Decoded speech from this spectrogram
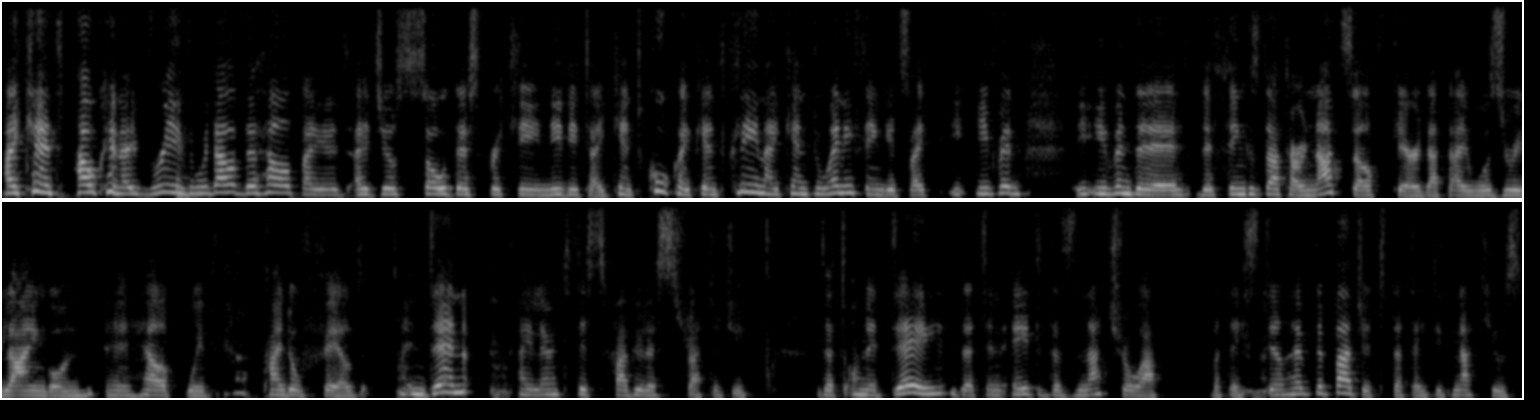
i can't how can i breathe without the help? I i just so desperately need it. I can't cook i can't clean i can't do anything. It's like even even the the things that are not self-care that i was relying on uh, help with kind of failed. And then i learned this fabulous strategy that on a day that an aid does not show up but i mm-hmm. still have the budget that i did not use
